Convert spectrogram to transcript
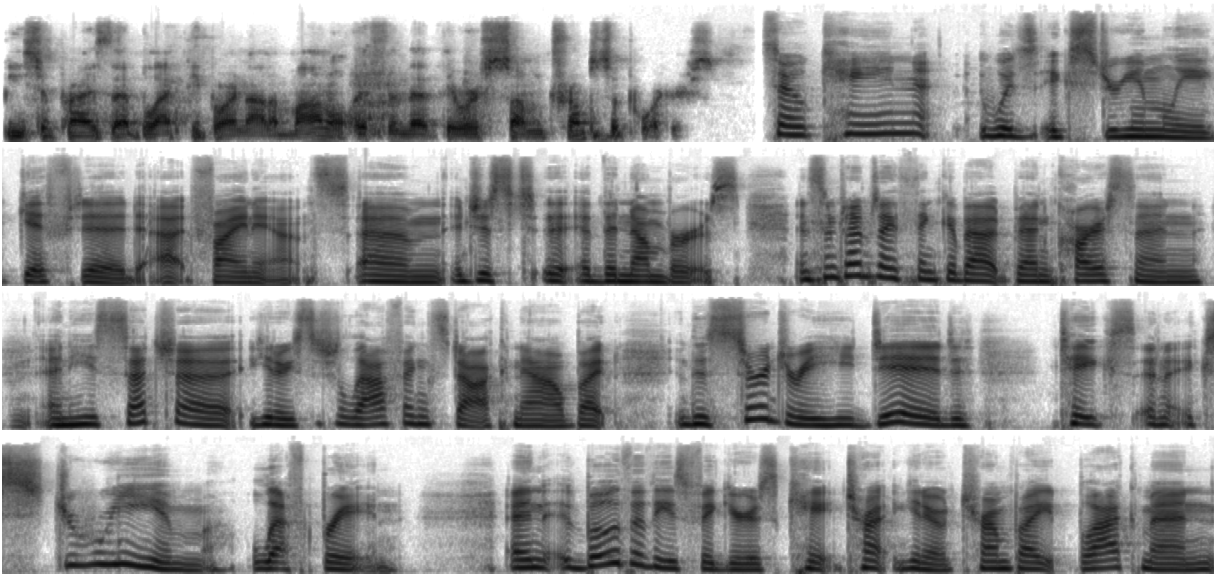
be surprised that black people are not a monolith and that there were some Trump supporters. So Cain was extremely gifted at finance, um, just uh, the numbers. And sometimes I think about Ben Carson, and he's such a you know he's such a laughing stock now. But the surgery he did takes an extreme left brain, and both of these figures, you know, Trumpite black men,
